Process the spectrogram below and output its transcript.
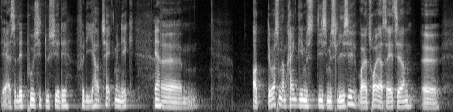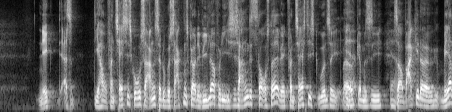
Det er altså lidt pudsigt, du siger det, fordi jeg har jo talt med Nick, Ja. øhm, og det var sådan omkring Dizzy Miss Lizzy, hvor jeg tror, jeg sagde til ham, øh, Nick, altså, de har jo fantastisk gode sange, så du kan sagtens gøre det vildere, fordi de sange, det står stadigvæk fantastisk, uanset hvad, Ja. kan man sige. Ja. Så bare give dig mere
